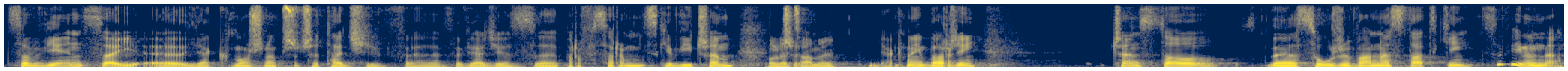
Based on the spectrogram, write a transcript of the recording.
Co więcej, e, jak można przeczytać w wywiadzie z profesorem Mickiewiczem. Polecamy. Czy, jak najbardziej. Często e, są używane statki cywilne,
